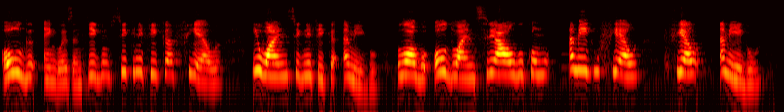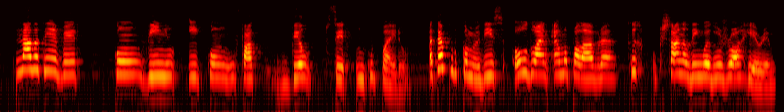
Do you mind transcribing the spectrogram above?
Old, em inglês antigo, significa fiel e wine significa amigo. Logo, old wine seria algo como amigo fiel, fiel amigo. Nada tem a ver com vinho e com o facto dele ser um copeiro. Até porque, como eu disse, old wine é uma palavra que, que está na língua dos Rohirrim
